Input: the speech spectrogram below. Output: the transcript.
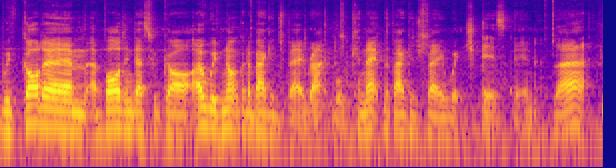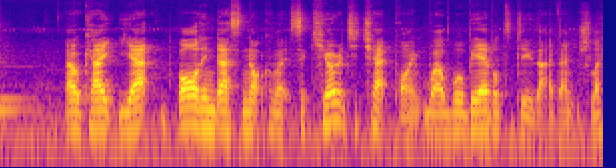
We've got um, a boarding desk. We've got... Oh, we've not got a baggage bay. Right, we'll connect the baggage bay, which is in there. Okay, yeah. Boarding desk not coming. Security checkpoint. Well, we'll be able to do that eventually.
